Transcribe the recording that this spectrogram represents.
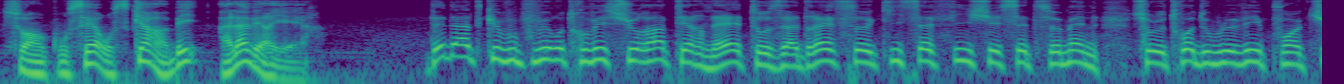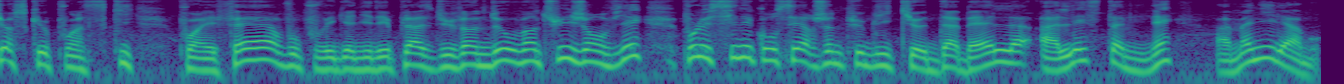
sera en concert au Scarabée, à la Verrière. Des dates que vous pouvez retrouver sur Internet aux adresses qui s'affichent et cette semaine sur le www.kiosque.ski.fr. Vous pouvez gagner des places du 22 au 28 janvier pour le ciné-concert jeune public d'Abel à l'Estaminet à Manille-les-Hameaux.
